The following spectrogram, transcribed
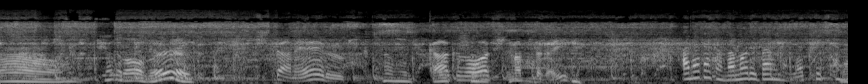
Wow, look at all this. 来たねルーキー覚悟は決まったかいあなたが守る番がやってきたの。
